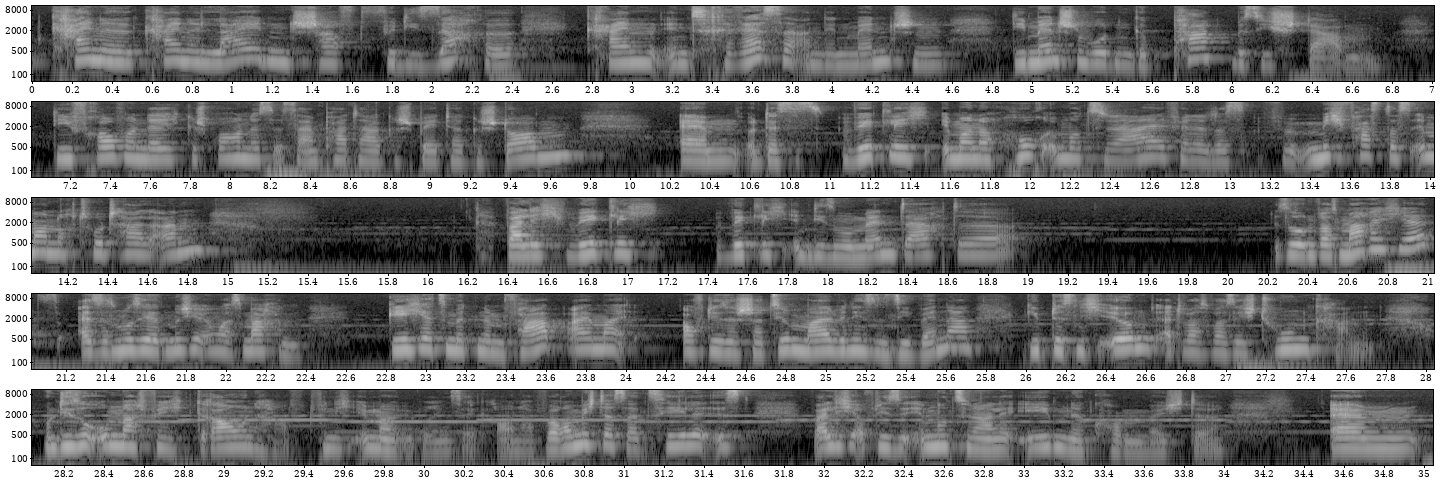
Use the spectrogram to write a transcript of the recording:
keine, keine Leidenschaft für die Sache, kein Interesse an den Menschen. Die Menschen wurden geparkt, bis sie sterben. Die Frau, von der ich gesprochen habe, ist ein paar Tage später gestorben. Ähm, und das ist wirklich immer noch hoch emotional. Ich finde, das, für mich fasst das immer noch total an, weil ich wirklich, wirklich in diesem Moment dachte, so, und was mache ich jetzt? Also, es muss ich jetzt muss ich irgendwas machen. Gehe ich jetzt mit einem Farbeimer auf diese Station, mal wenigstens die Wände an? Gibt es nicht irgendetwas, was ich tun kann? Und diese Ohnmacht finde ich grauenhaft, finde ich immer übrigens sehr grauenhaft. Warum ich das erzähle, ist, weil ich auf diese emotionale Ebene kommen möchte. Ähm,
